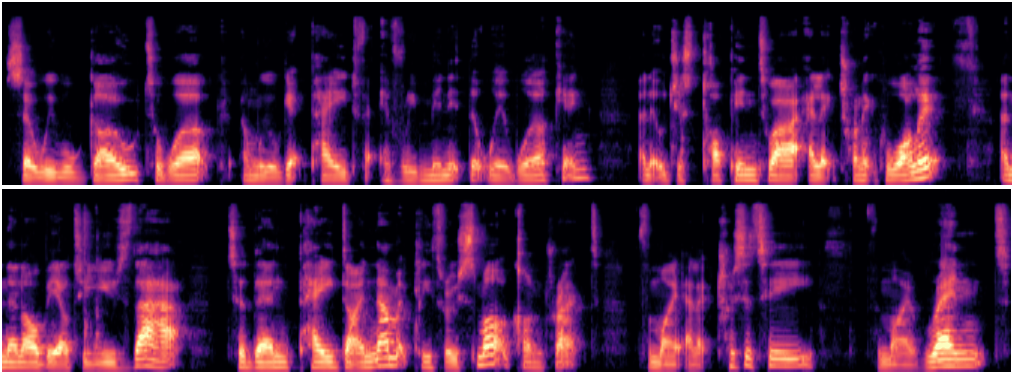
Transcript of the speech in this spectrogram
So we will go to work and we will get paid for every minute that we're working and it will just top into our electronic wallet. And then I'll be able to use that to then pay dynamically through smart contract for my electricity, for my rent,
